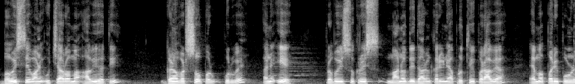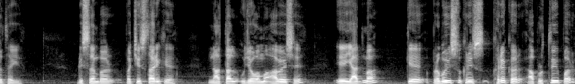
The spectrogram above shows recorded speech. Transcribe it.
ભવિષ્યવાણી ઉચ્ચારવામાં આવી હતી ઘણા વર્ષો પર, પૂર્વે અને એ પ્રભુ ઈસુ ખ્રિસ્ત માનવદેહ ધારણ કરીને આ પૃથ્વી પર આવ્યા, એમાં પરિપૂર્ણ થઈ. ડિસેમ્બર પચીસ તારીખે નાતાલ ઉજવવામાં આવે છે. એ યાદમાં કે પ્રભુ ઈસુ ખ્રિસ્ત ખરેખર આ પૃથ્વી પર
